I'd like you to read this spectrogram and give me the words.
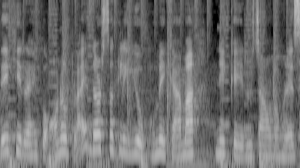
देखिरहेको अनुपलाई दर्शकले यो भूमिकामा निकै रुचाउनुहुनेछ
